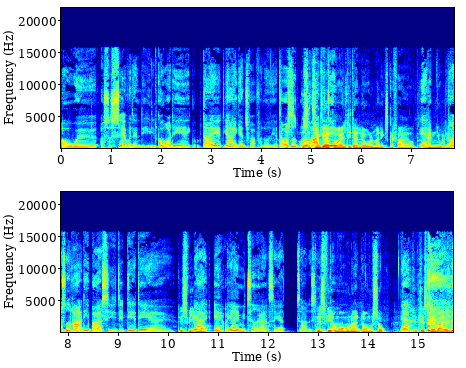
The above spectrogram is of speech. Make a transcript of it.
Og, øh, og så ser hvordan det hele går. Og det er ikke, der er, et- jeg har ikke ansvar for noget her. Der er også noget, og så noget rart tænker i jeg det. på alle de der nåle, man ikke skal fejre op Ja, anden Der juledag. er også noget rart i bare at sige, det, det her, det er... Det er svigermor. Jeg, ja, og jeg er inviteret ja. Ja. her, så jeg tager det som det er svigermor, hun er en doven så. Ja. Det, det skal jeg bare æde.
